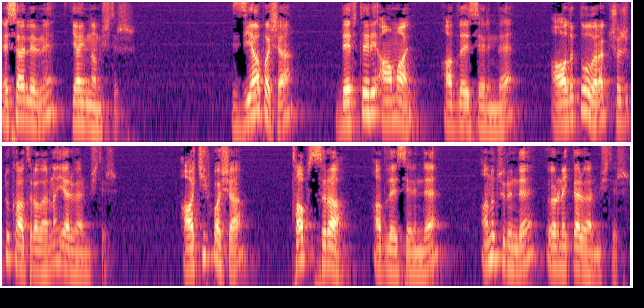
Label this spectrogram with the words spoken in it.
eserlerini yayımlamıştır. Ziya Paşa Defteri Amal adlı eserinde ağırlıklı olarak çocukluk hatıralarına yer vermiştir. Akif Paşa Tap Sıra adlı eserinde anı türünde örnekler vermiştir.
